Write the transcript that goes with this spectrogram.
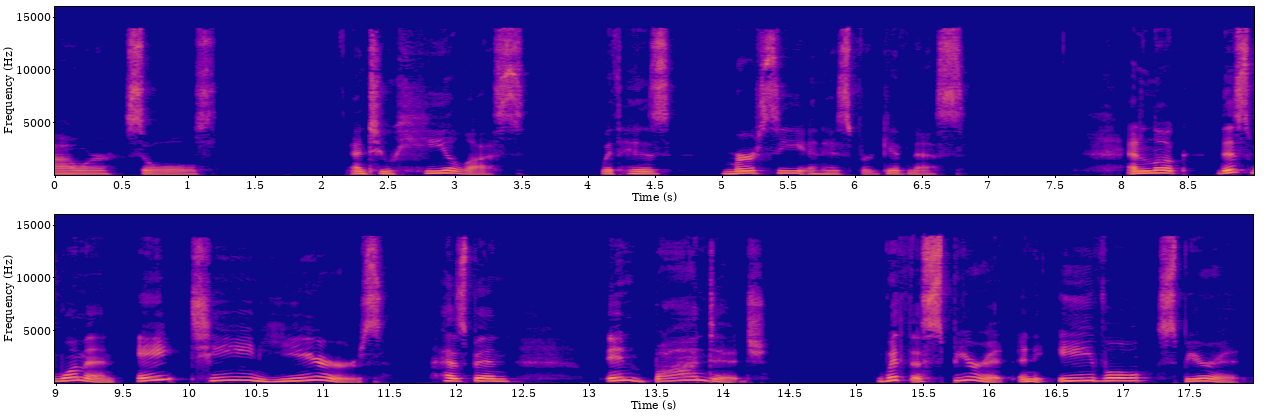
our souls and to heal us with his mercy and his forgiveness. And look, this woman, 18 years, has been in bondage with the spirit, an evil spirit.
